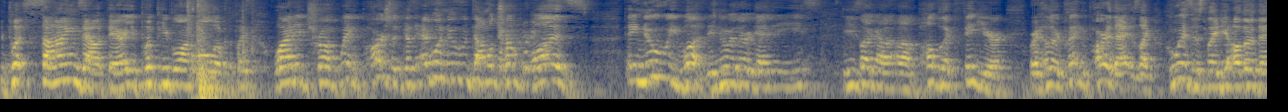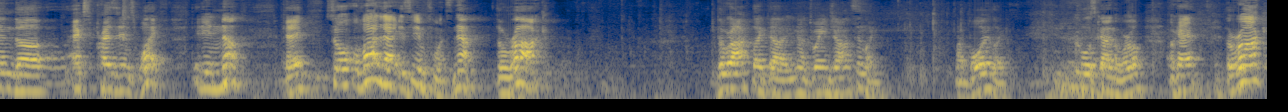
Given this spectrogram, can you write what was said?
You put signs out there, you put people on all over the place. Why did Trump win? Partially because everyone knew who Donald Trump was. They knew who he was. They knew where they were getting. He's, he's like a, a, public figure, where Hillary Clinton, part of that is like, who is this lady other than the ex-president's wife? They didn't know. Okay, so a lot of that is influence. Now, The Rock, The Rock, like uh, you know Dwayne Johnson, like my boy, like coolest guy in the world. Okay, The Rock,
